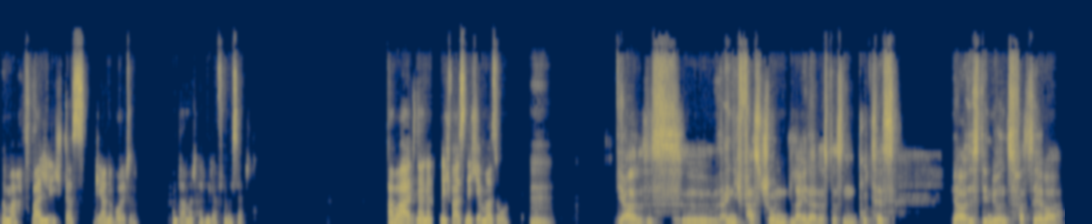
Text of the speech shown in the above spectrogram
gemacht, weil ich das gerne wollte. Und damit halt wieder für mich selbst. Aber nein, natürlich war es nicht immer so. Hm. Ja, das ist äh, eigentlich fast schon leider, dass das ein Prozess ja, ist, den wir uns fast selber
